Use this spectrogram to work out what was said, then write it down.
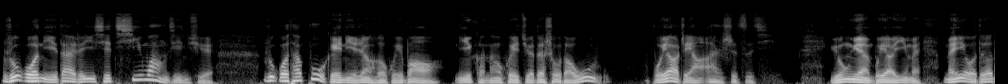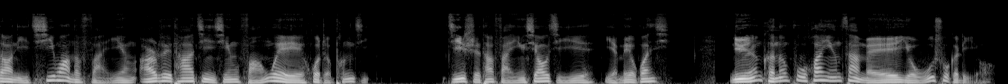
如果你带着一些期望进去，如果他不给你任何回报，你可能会觉得受到侮辱。不要这样暗示自己，永远不要因为没有得到你期望的反应而对他进行防卫或者抨击。即使他反应消极也没有关系。女人可能不欢迎赞美，有无数个理由。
